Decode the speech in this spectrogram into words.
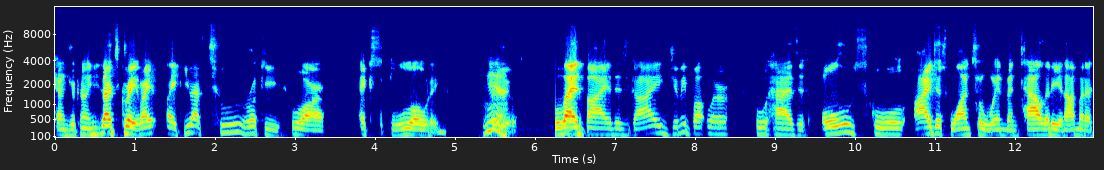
Kendrick Nunn. That's great, right? Like you have two rookies who are exploding Yeah. you, led by this guy Jimmy Butler, who has this old school "I just want to win" mentality, and I'm gonna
